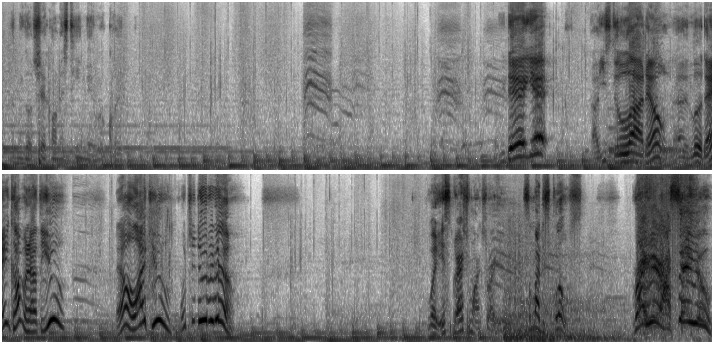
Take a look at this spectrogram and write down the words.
Let me go check on this teammate real quick. You dead yet? Are you still alive? They don't, look, they ain't coming after you. They don't like you. What you do to them? Wait, it's scratch marks right here. Somebody's close. Right here, I see you!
